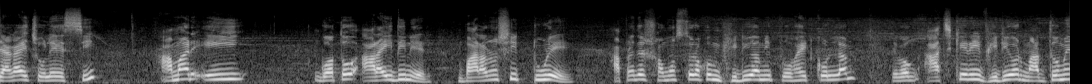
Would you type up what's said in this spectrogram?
জায়গায় চলে এসেছি। আমার এই গত আড়াই দিনের বারাণসী ট্যুরে আপনাদের সমস্ত রকম ভিডিও আমি প্রোভাইড করলাম এবং আজকের এই ভিডিওর মাধ্যমে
